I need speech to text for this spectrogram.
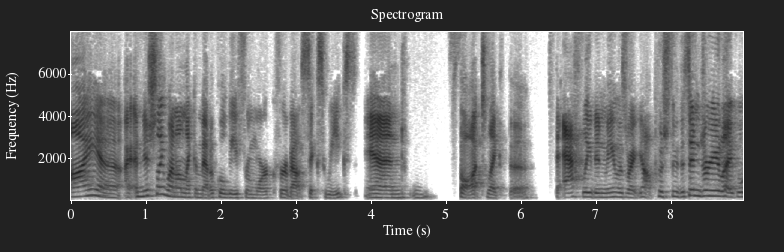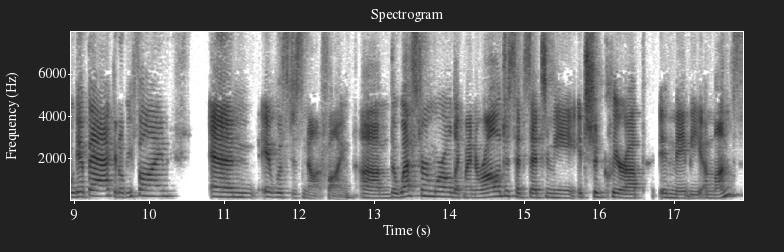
I uh, I initially went on like a medical leave from work for about six weeks and thought like the the athlete in me was right. Yeah, I'll push through this injury. Like we'll get back. It'll be fine. And it was just not fine. Um, the Western world, like my neurologist had said to me, it should clear up in maybe a month.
